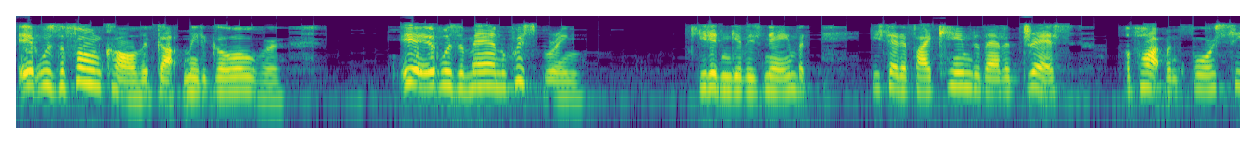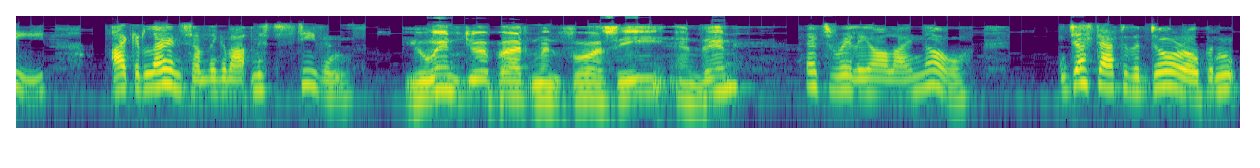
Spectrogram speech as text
it was the phone call that got me to go over. It it was a man whispering. He didn't give his name, but he said if I came to that address, apartment 4C, I could learn something about Mr. Stevens. You went to apartment 4C, and then? That's really all I know. Just after the door opened,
